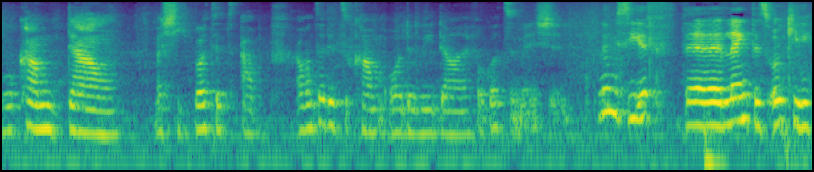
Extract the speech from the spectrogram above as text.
will come down but she brought it up. I wanted it to come all the way down. I forgot to mention. Let me see if the length is okay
